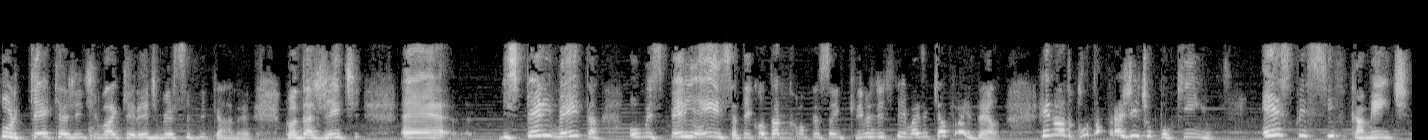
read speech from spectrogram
por que, que a gente vai querer diversificar, né? Quando a gente é, experimenta uma experiência, tem contato com uma pessoa incrível, a gente tem mais aqui atrás dela. Reinaldo, conta pra gente um pouquinho, especificamente,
